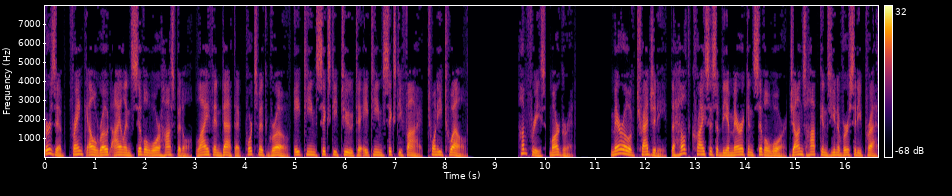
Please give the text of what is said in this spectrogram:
Grzyb, Frank L. Rhode Island Civil War Hospital, Life and Death at Portsmouth Grove, 1862–1865, 2012 Humphreys, Margaret. Marrow of Tragedy, The Health Crisis of the American Civil War Johns Hopkins University Press,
